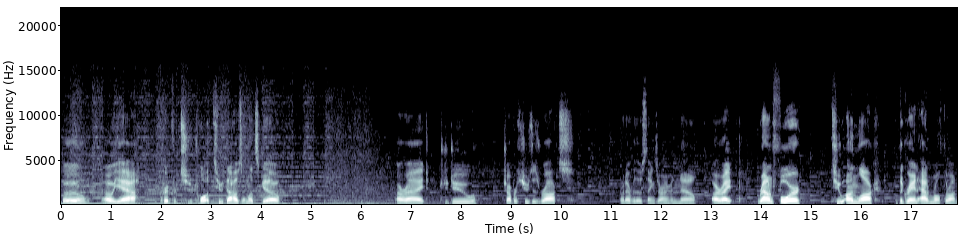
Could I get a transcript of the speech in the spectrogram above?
Boom. Oh, yeah. Crit for 2,000. Let's go. Alright. Do Chopper chooses rocks. Whatever those things are. I don't even know. Alright. Round 4 to unlock the Grand Admiral Thrawn.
